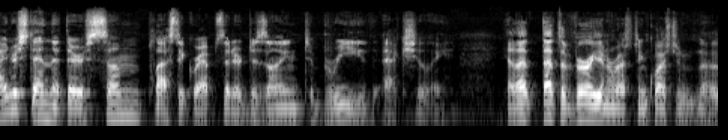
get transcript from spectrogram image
I understand that there are some plastic wraps that are designed to breathe, actually. Yeah, that, that's a very interesting question. Uh,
